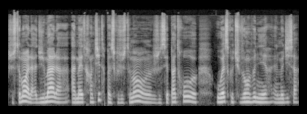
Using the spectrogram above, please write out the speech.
justement, elle a du mal à, mettre un titre parce que justement, je ne sais pas trop où est-ce que tu veux en venir. Elle me dit ça.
